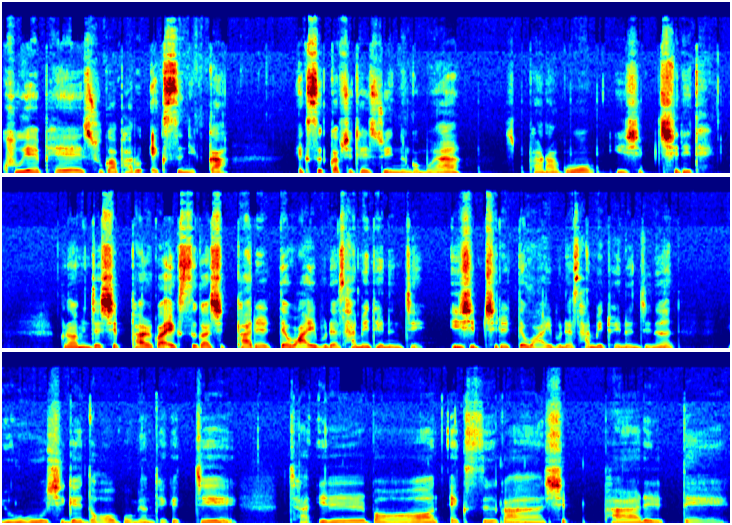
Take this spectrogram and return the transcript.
9의 배수가 바로 x니까 x 값이 될 수 있는 건 뭐야? 18하고 27이 돼. 그럼 이제 18과 x가 18일 때 y분의 3이 되는지 27일 때 y분의 3이 되는지는 요 식에 넣어보면 되겠지. 자, 1번 x가 18일 때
